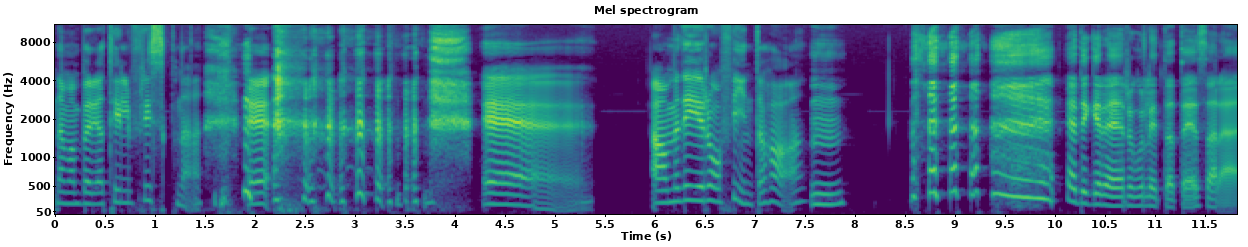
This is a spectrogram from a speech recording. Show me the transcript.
när man börjar tillfriskna. Eh, eh, ja men det är ju råfint att ha. Mm. jag tycker det är roligt att det är så här,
